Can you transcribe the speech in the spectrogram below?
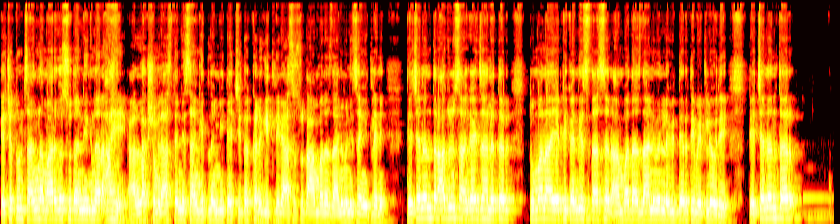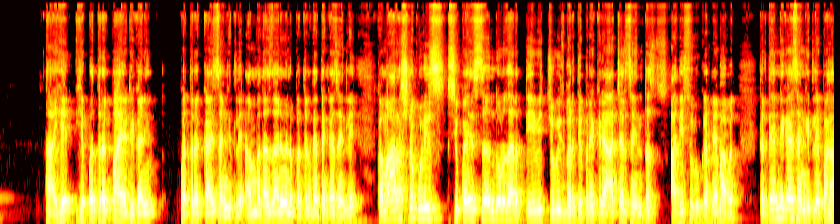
त्याच्यातून चांगला मार्ग सुद्धा निघणार आहे. अल्लक्षमध्ये आज त्यांनी सांगितलं मी त्याची दखल घेतलेली आहे, असं सुद्धा अंबादास दानवेंनी सांगितलेले त्याच्यानंतर अजून सांगायचं झालं तर तुम्हाला या ठिकाणी दिसत असेल अंबादास दानवेंना विद्यार्थी भेटले होते. त्याच्यानंतर हा हे हे पत्रक पहा या ठिकाणी. पत्रक काय सांगितले? अंबादास दानवेनं पत्रक देताना काय सांगितले? का महाराष्ट्र पोलीस शिपाई सन दोन हजार तेवीस चोवीस भरती प्रक्रिया आचारसंहिता आधी सुरू करण्याबाबत. तर त्यांनी काय सांगितले पहा?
